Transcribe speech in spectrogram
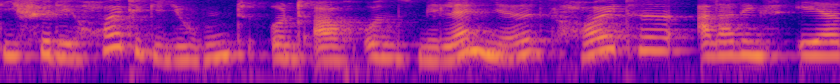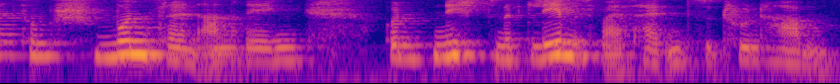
die für die heutige Jugend und auch uns Millennials heute allerdings eher zum Schmunzeln anregen und nichts mit Lebensweisheiten zu tun haben.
